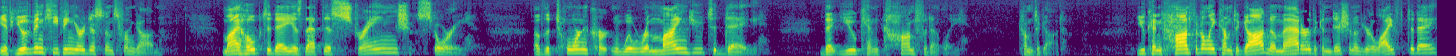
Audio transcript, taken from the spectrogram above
If you've been keeping your distance from God, my hope today is that this strange story of the torn curtain will remind you today that you can confidently come to God. You can confidently come to God no matter the condition of your life today.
